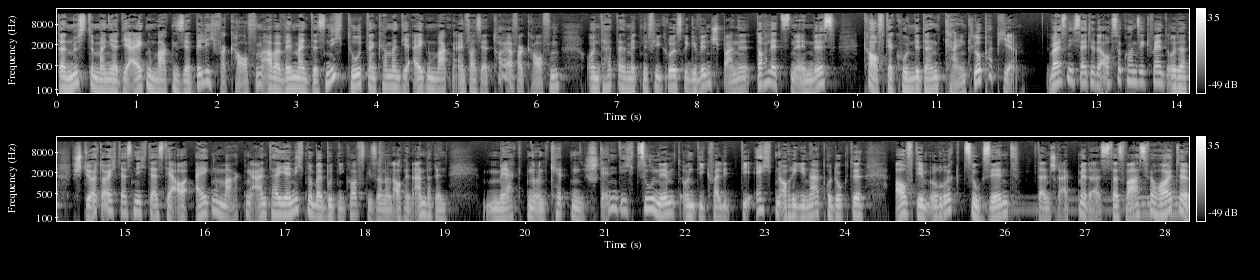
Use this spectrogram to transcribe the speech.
dann müsste man ja die Eigenmarken sehr billig verkaufen, aber wenn man das nicht tut, dann kann man die Eigenmarken einfach sehr teuer verkaufen und hat damit eine viel größere Gewinnspanne. Doch letzten Endes kauft der Kunde dann kein Klopapier. Weiß nicht, seid ihr da auch so konsequent oder stört euch das nicht, dass der Eigenmarkenanteil ja nicht nur bei Butnikowski, sondern auch in anderen Märkten und Ketten ständig zunimmt und die, Quali die echten Originalprodukte auf dem Rückzug sind? Dann schreibt mir das. Das war's für heute.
